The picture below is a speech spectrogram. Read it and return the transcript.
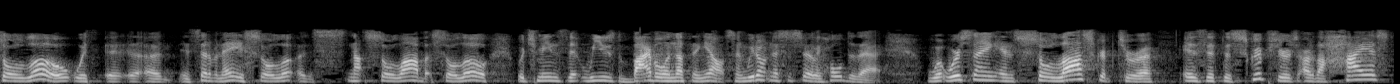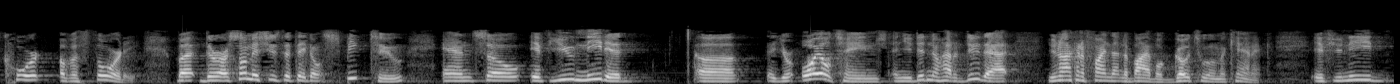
solo, with uh, uh, instead of an A, solo, uh, not sola, but solo, which means that we use the Bible and nothing else, and we don't necessarily hold to that. What we're saying in sola scriptura is that the scriptures are the highest court of authority. But there are some issues that they don't speak to, and so if you needed uh, your oil changed and you didn't know how to do that, you're not going to find that in the Bible. Go to a mechanic. If you need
